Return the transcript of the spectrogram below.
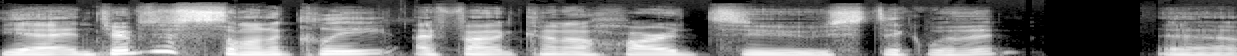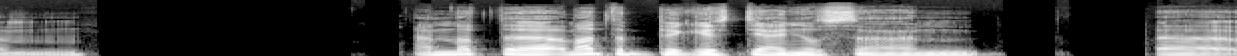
yeah. In terms of sonically, I found it kind of hard to stick with it. Um, I'm not the I'm not the biggest Danielson uh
